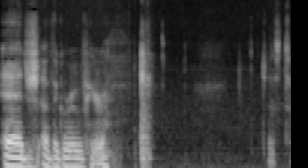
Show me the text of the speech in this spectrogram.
edge of the groove here. Just to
